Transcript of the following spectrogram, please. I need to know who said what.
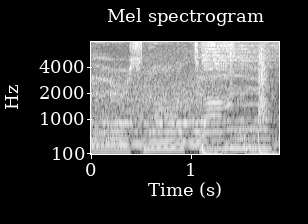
Speaker 1: There's no time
